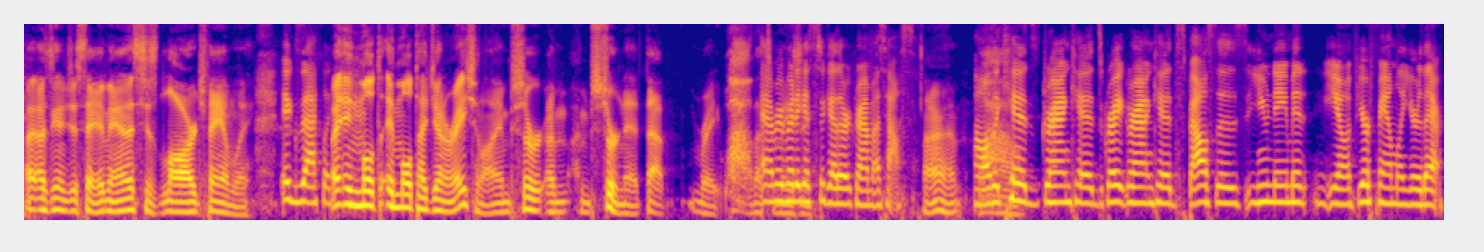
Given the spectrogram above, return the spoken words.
I, I was gonna just say man that's just large family Exactly. Uh, in multi in multi-generational i'm sure I'm, I'm certain at that rate wow that's Everybody amazing. gets together at grandma's house. all right all the kids, grandkids, great grandkids, spouses, you name it. You know, if you're family, you're there.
